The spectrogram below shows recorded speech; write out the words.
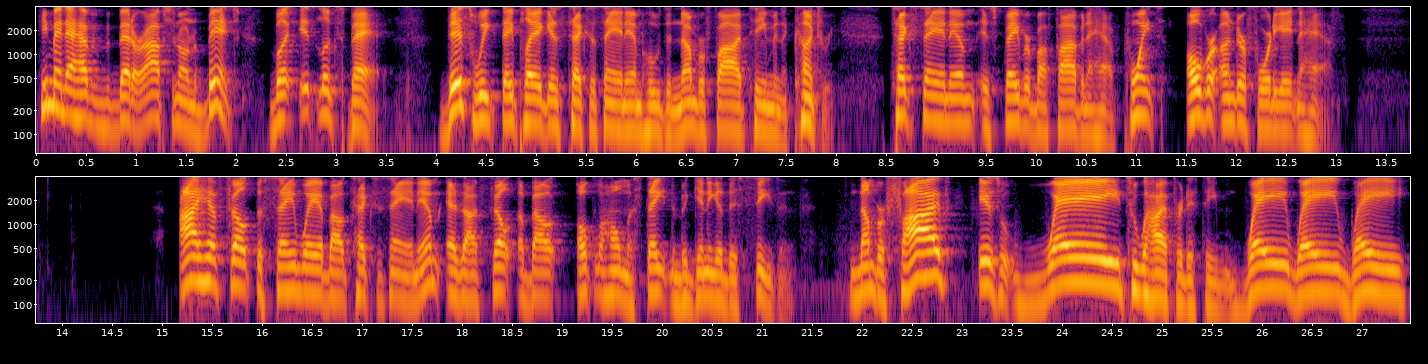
He may not have a better option on the bench, but it looks bad. This week they play against Texas A&M, who's the number five team in the country. Texas A&M is favored by five and a half points, over under 48 and a half. I have felt the same way about Texas A&M as I felt about Oklahoma State in the beginning of this season. Number five is way too high for this team. Way, way, way,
